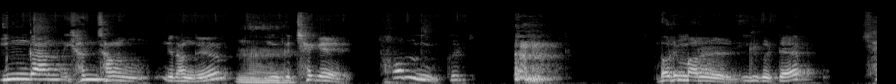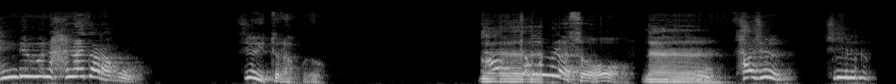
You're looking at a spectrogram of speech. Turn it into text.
인간 현상이란 거예요. 네. 그 책에 처음 그 머릿말을 읽을 때 생명은 하나다라고 쓰여 있더라고요. 깜짝 놀랐어. 네. 사실 시민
